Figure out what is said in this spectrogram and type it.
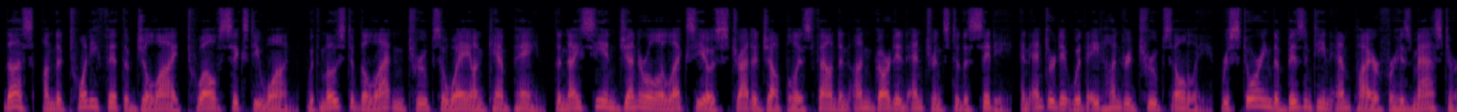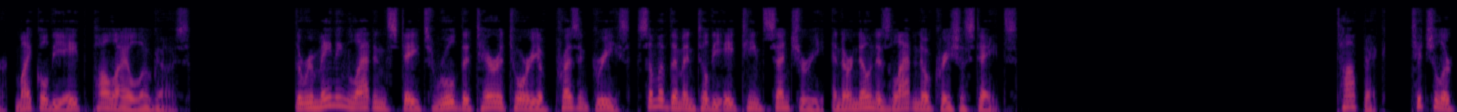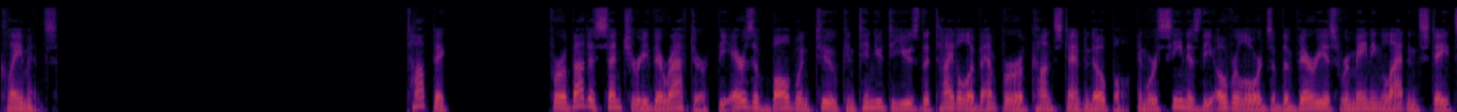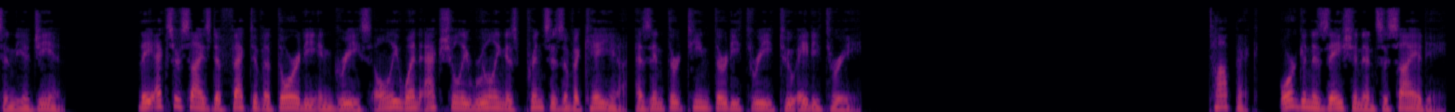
Thus, on 25 July 1261, with most of the Latin troops away on campaign, the Nicaean general Alexios Strategopoulos found an unguarded entrance to the city, and entered it with 800 troops only, restoring the Byzantine Empire for his master, Michael VIII Palaiologos. The remaining Latin states ruled the territory of present Greece, some of them until the 18th century, and are known as Latinocratia states. Titular claimants For about a century thereafter, the heirs of Baldwin II continued to use the title of Emperor of Constantinople, and were seen as the overlords of the various remaining Latin states in the Aegean. They exercised effective authority in Greece only when actually ruling as princes of Achaia, as in 1333–83. Organization and society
